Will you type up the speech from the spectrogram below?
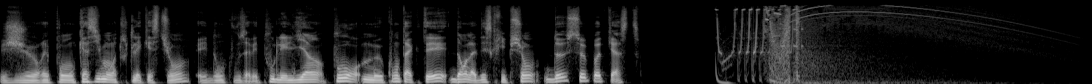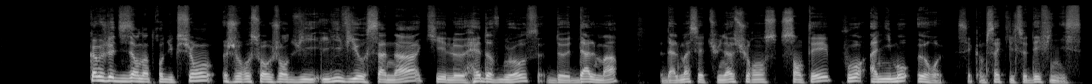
Je réponds quasiment à toutes les questions et donc vous avez tous les liens pour me contacter dans la description de ce podcast. Comme je le disais en introduction, je reçois aujourd'hui Livio Sana, qui est le Head of Growth de Dalma. Dalma, c'est une assurance santé pour animaux heureux. C'est comme ça qu'ils se définissent.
